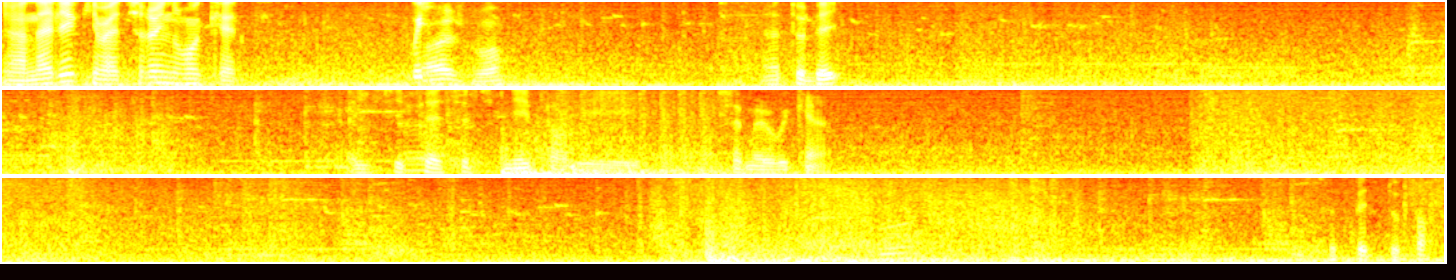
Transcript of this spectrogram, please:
Il y a un allié qui m'a tiré une roquette. Oui. Ouais, je vois. Un teubé. Il s'est fait assassiner par les Américains. Ça pète de partout.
